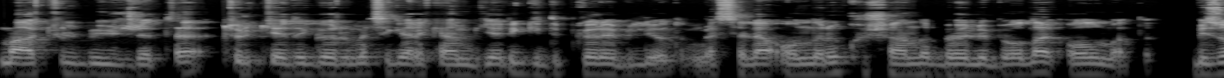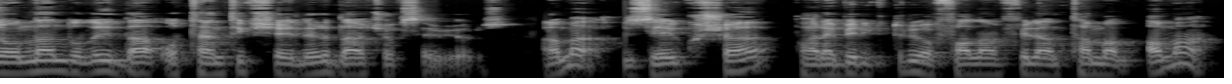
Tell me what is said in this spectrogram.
makul bir ücrete Türkiye'de görülmesi gereken bir yeri gidip görebiliyordun. Mesela onların kuşağında böyle bir olay olmadı. Biz ondan dolayı daha otentik şeyleri daha çok seviyoruz. Ama Z kuşağı para biriktiriyor falan filan tamam ama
